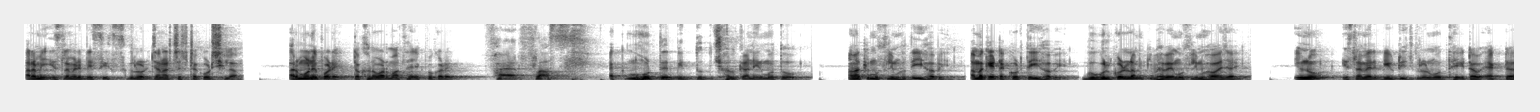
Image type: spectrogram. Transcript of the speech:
আর আমি ইসলামের বেসিক্সগুলোর জানার চেষ্টা করছিলাম। আর মনে পড়ে তখন আমার মাথায় এক প্রকারের ফায়ার ফ্লাস এক মুহূর্তের বিদ্যুৎ ঝলকানির মতো। আমাকে মুসলিম হতেই হবে আমাকে এটা করতেই হবে। গুগল করলাম কীভাবে মুসলিম হওয়া যায়। ইউনো ইসলামের বিউটিজগুলোর মধ্যে এটাও একটা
